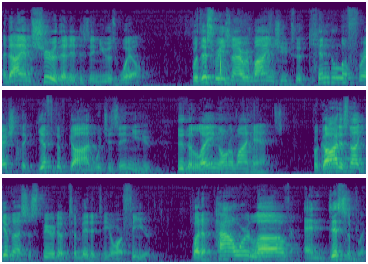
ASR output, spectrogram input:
And I am sure that it is in you as well. For this reason, I remind you to kindle afresh the gift of God which is in you through the laying on of my hands. For God has not given us a spirit of timidity or fear, but of power, love, and discipline.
